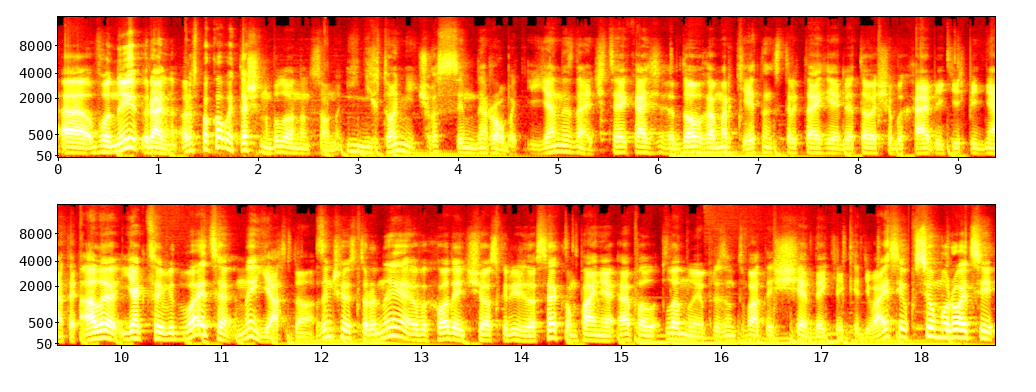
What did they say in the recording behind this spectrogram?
е, вони реально розпаковують те, що не було анонсовано, і ніхто нічого з цим не робить. І я не знаю, чи це якась довга маркетинг стратегія для того, щоб хайп якийсь підняти. Але як це відбувається, не ясно. З іншої сторони, виходить, що скоріш за все компанія Apple планує презентувати ще декілька девайсів цьому році.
